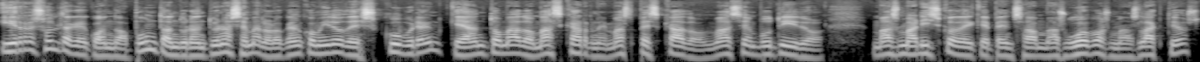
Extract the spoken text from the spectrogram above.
Y resulta que cuando apuntan durante una semana lo que han comido, descubren que han tomado más carne, más pescado, más embutido, más marisco del que pensaban, más huevos, más lácteos,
